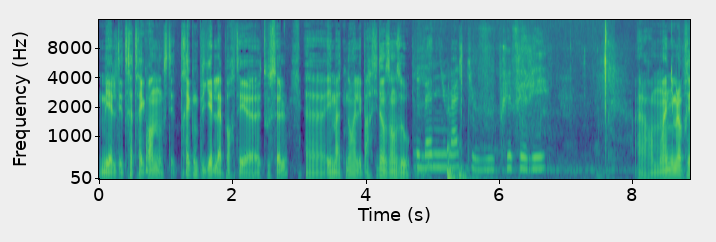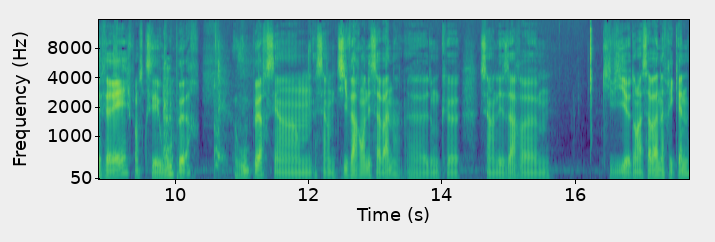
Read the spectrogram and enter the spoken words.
mais elle était très très grande, donc c'était très compliqué de la porter tout seul. et maintenant, elle est partie dans un zoo. Et l'animal que vous préférez? Alors mon animal préféré, je pense que c'est Whooper. Whooper, c'est un c'est un petit varan des savanes. donc c'est un lézard qui vit euh, dans la savane africaine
